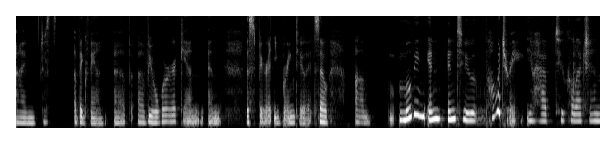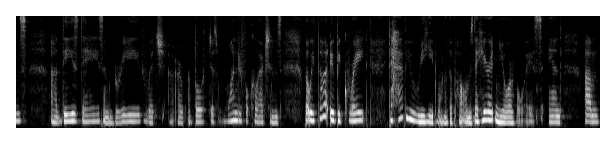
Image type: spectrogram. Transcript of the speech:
I'm just a big fan of, of your work and, and the spirit you bring to it. So, um, moving in into poetry, you have two collections, uh, These Days and Breathe, which are, are, both just wonderful collections. But we thought it would be great to have you read one of the poems, to hear it in your voice. And um,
